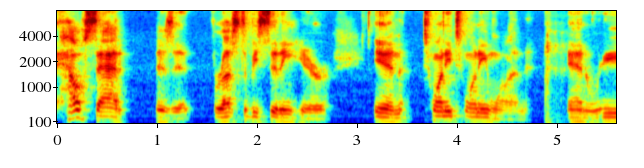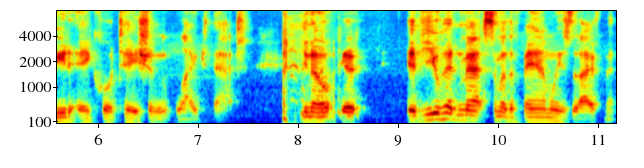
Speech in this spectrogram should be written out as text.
how sad is it for us to be sitting here in 2021 and read a quotation like that? You know, if, if you had met some of the families that I've met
